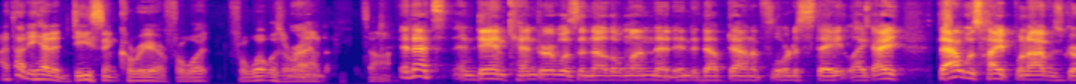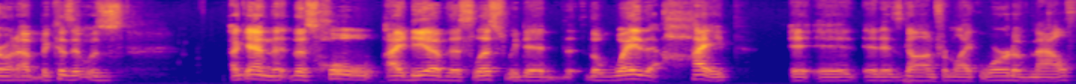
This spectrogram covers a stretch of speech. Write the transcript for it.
I thought he had a decent career for what for what was around right. at the time. And that's and Dan Kendra was another one that ended up down at Florida State. Like I that was hype when I was growing up because it was again the, this whole idea of this list we did the, the way that hype it, it, it has gone from like word of mouth,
